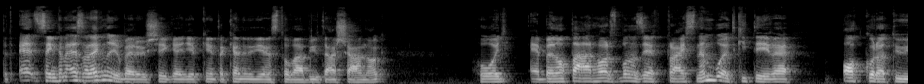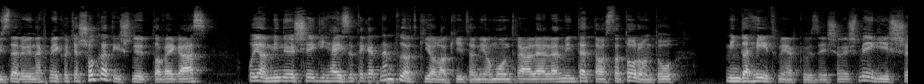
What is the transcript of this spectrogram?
Tehát ez, szerintem ez a legnagyobb erőssége egyébként a Canadiens továbbjutásának, hogy ebben a párharcban azért Price nem volt kitéve akkora tűzerőnek, még hogyha sokat is lőtt a Vegas, olyan minőségi helyzeteket nem tudott kialakítani a Montreal ellen, mint tette azt a Toronto mind a hét mérkőzésen, és mégis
